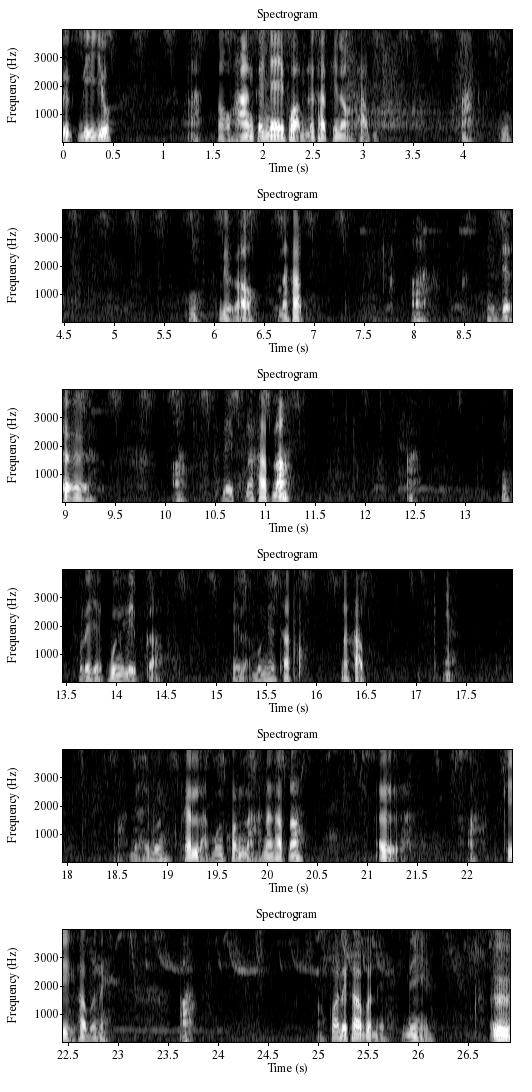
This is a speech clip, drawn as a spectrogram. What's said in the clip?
ลึกดีอยู่อะเงาหางกันใหญ่พร้อมนะครับพี่น้องครับอะนี่นี่เลือกเอานะครับอะนี่เด้ออะเล็บนะครับเนาะอะนี่ผู้ใดอยากเบิ้งเล็บกับนี่แหละเบิ้งชัดๆนะครับเดี๋ยวให้เบิ้งแผ่นหลังเบิ้งความหนานะครับเนาะเอออะโอเคครับอันนี้ อะพอได้ครับอันนี้นี่เออ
